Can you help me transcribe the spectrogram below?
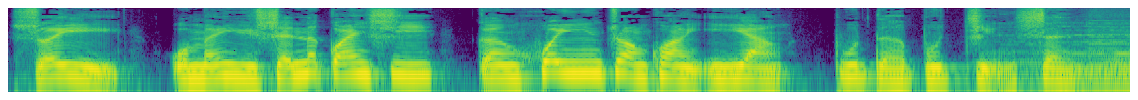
所以，我们与神的关系跟婚姻状况一样，不得不谨慎。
